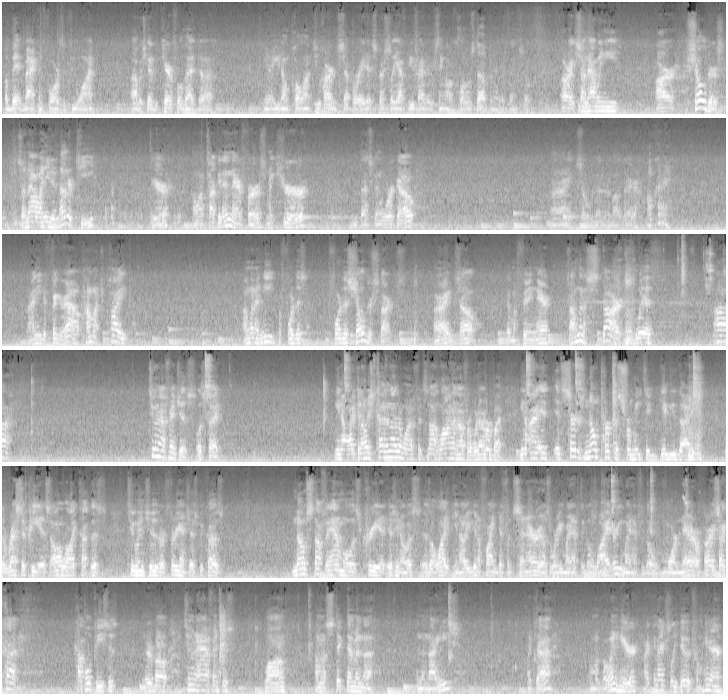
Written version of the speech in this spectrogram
a bit back and forth if you want. Uh, but you got to be careful that uh, you know you don't pull on too hard and separate it, especially after you've had everything all closed up and everything. So, all right. So now we need our shoulders. So now I need another key here. I want to tuck it in there first. Make sure that's going to work out. Alright, so we got it about there. Okay. I need to figure out how much pipe I'm going to need before this before this shoulder starts. Alright, so got my fitting there. So I'm going to start with uh, two and a half inches, let's say you know, I can always cut another one if it's not long enough or whatever, but, you know, I, it, it serves no purpose for me to give you guys the recipe as, oh, well, I cut this two inches or three inches because no stuffed animal is created, is, you know, is, is alike. You know, you're going to find different scenarios where you might have to go wider, you might have to go more narrow. All right, so I cut a couple of pieces. They're about two and a half inches long. I'm going to stick them in the in the 90s like that I'm gonna go in here I can actually do it from here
